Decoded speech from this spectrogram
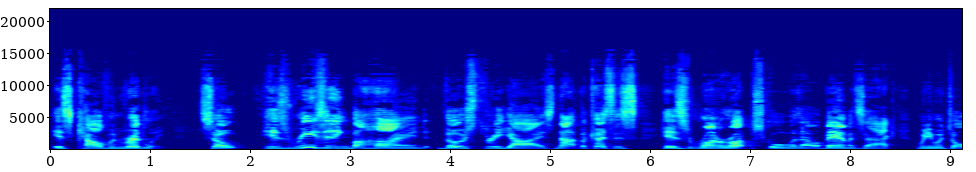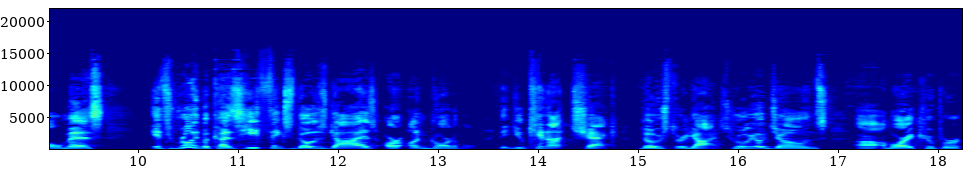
is Calvin Ridley. So his reasoning behind those three guys, not because his his runner up school was Alabama, Zach, when he went to Ole Miss, it's really because he thinks those guys are unguardable. That you cannot check those three guys: Julio Jones, uh, Amari Cooper,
